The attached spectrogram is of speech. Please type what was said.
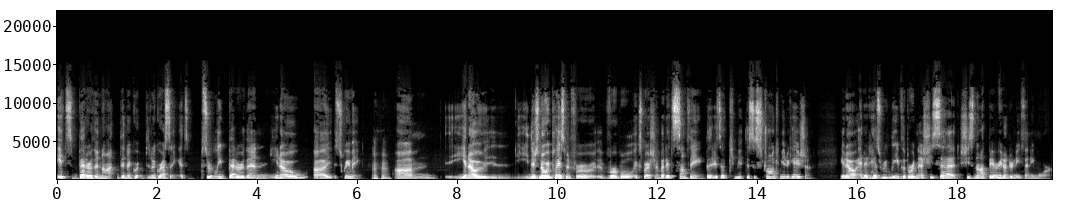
it's better than not than, ag- than aggressing. It's certainly better than, you know, uh, screaming. Mm-hmm. Um, you know, there's no replacement for verbal expression, but it's something. But it's a this is strong communication, you know, and it has relieved the burden. As she said, she's not buried underneath anymore.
